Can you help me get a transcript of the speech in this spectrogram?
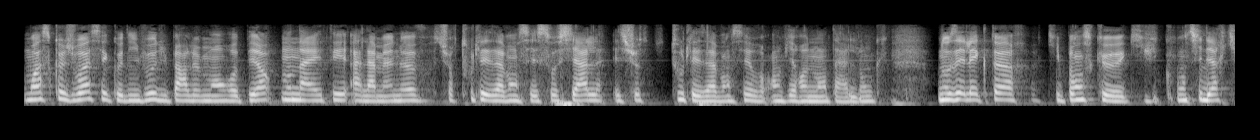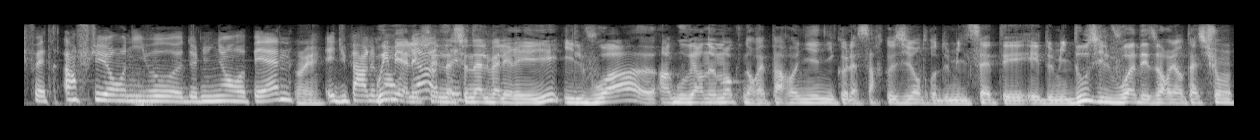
moi, ce que je vois, c'est qu'au niveau du Parlement européen, on a été à la manœuvre sur toutes les avancées sociales et sur toutes les avancées environnementales. Donc, nos électeurs qui pensent que, qui considèrent qu'il faut être influent au niveau de l'Union européenne Oui. et du Parlement Oui, mais à européen, l'échelle nationale, Valérie Ayé, il voit euh, un gouvernement que n'aurait pas renié Nicolas Sarkozy entre 2007 et et 2012. Il voit des orientations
